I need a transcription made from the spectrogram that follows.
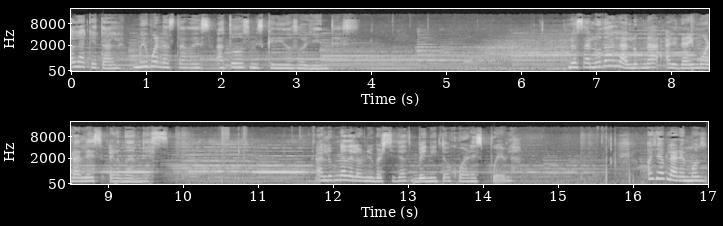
Hola, ¿qué tal? Muy buenas tardes a todos mis queridos oyentes. Los saluda la alumna Ariday Morales Hernández, alumna de la Universidad Benito Juárez Puebla. Hoy hablaremos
